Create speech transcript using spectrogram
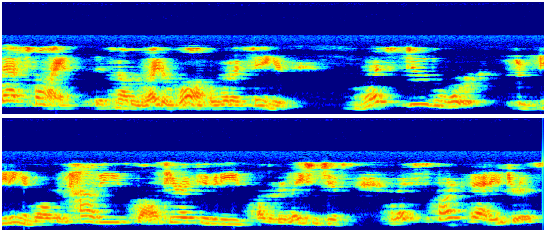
that's fine. That's neither right or wrong. But what I'm saying is, let's do the work through getting involved in hobbies, volunteer activities, other relationships. Let's spark that interest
